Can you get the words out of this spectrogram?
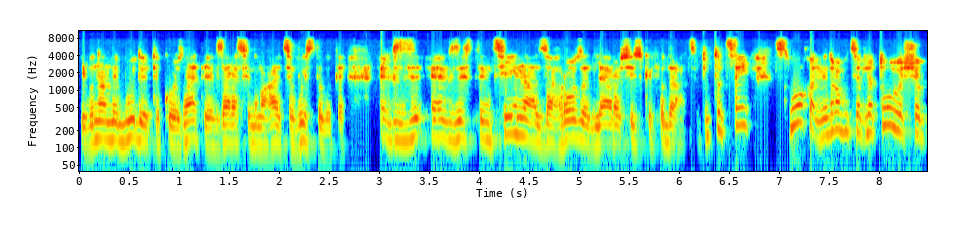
і вона не буде такою, знаєте, як зараз і намагаються виставити екз екзистенційна загроза для Російської Федерації. Тобто цей слоган він робиться для того, щоб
